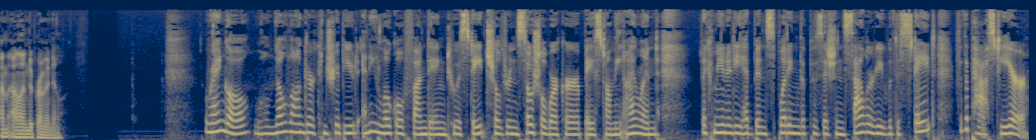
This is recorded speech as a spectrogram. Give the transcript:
I'm Alan DePermanil. Wrangell will no longer contribute any local funding to a state children's social worker based on the island. The community had been splitting the position's salary with the state for the past year.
